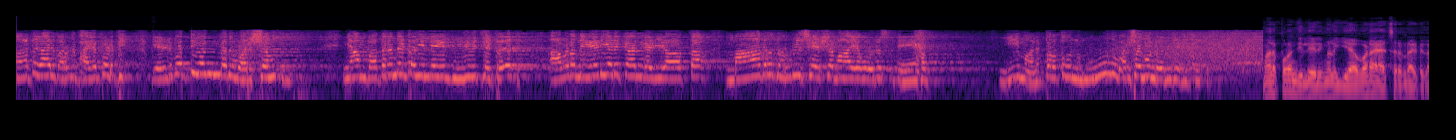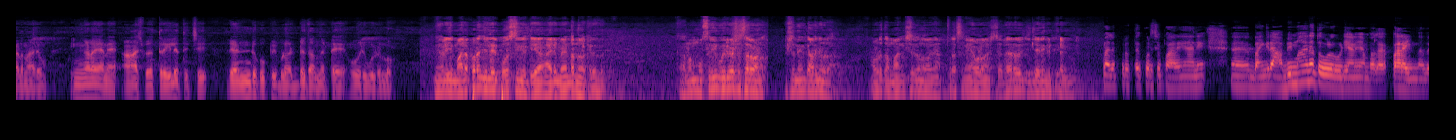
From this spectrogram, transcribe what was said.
നാട്ടുകാർ പറഞ്ഞ് ഭയപ്പെടുത്തി. എഴുപത്തിയൊൻപത് വർഷം ഞാൻ പത്തനംതിട്ട ജില്ലയിൽ ജീവിച്ചിട്ട് അവിടെ നേടിയെടുക്കാൻ കഴിയാത്ത മാതൃനിർവിശേഷമായ ഒരു സ്നേഹം ഈ മലപ്പുറത്ത് നിന്ന് മൂന്ന് വർഷം കൊണ്ട് എനിക്ക് കിട്ടി. മലപ്പുറം ജില്ലയിൽ നിങ്ങൾ എവിടെ ആക്സിഡന്റ് ആയിട്ട് കടന്നാലും നിങ്ങളെ ആശുപത്രിയിൽ എത്തിച്ച് രണ്ട് കുപ്പി ബ്ലഡ് തന്നിട്ടേ ഒരു വിടുള്ളൂ. നിങ്ങൾ ഈ മലപ്പുറം ജില്ലയിൽ പോസ്റ്റിംഗ് കിട്ടിയ ആരും വേണ്ടെന്ന് നോക്കരുത്. കാരണം മുസ്ലിം ഭൂരിപക്ഷ സ്ഥലമാണ്. പക്ഷെ നിങ്ങൾക്ക് അറിഞ്ഞൂടാ. അവിടുത്തെ മനുഷ്യരെന്ന് പറഞ്ഞാൽ അത്ര സ്നേഹമുള്ള മനുഷ്യർ വേറെ ഒരു ജില്ലയിലും കിട്ടിയാലും മലപ്പുറത്തെ കുറിച്ച് പറയാൻ ഭയങ്കര അഭിമാനത്തോടു കൂടിയാണ് ഞാൻ പറയുന്നത്.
